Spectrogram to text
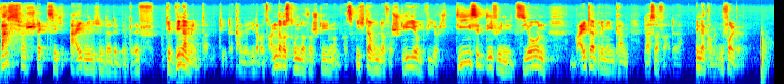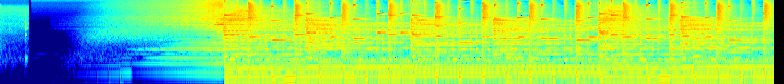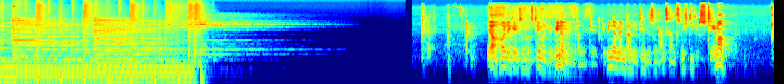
Was versteckt sich eigentlich hinter dem Begriff Gewinnermentalität? Da kann ja jeder was anderes drunter verstehen und was ich darunter verstehe und wie ich diese Definition weiterbringen kann, das erfahrt ihr in der kommenden Folge. Ja, heute geht es um das Thema Gewinnermentalität. Gewinnermentalität ist ein ganz, ganz wichtiges Thema,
